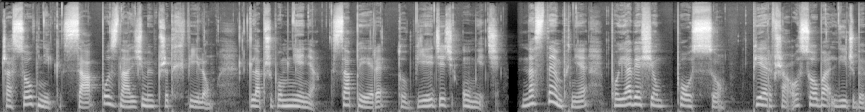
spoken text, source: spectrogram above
Czasownik sa poznaliśmy przed chwilą. Dla przypomnienia, sapere to wiedzieć, umieć. Następnie pojawia się posso, pierwsza osoba liczby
